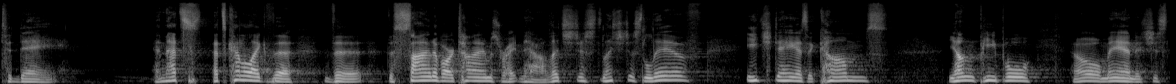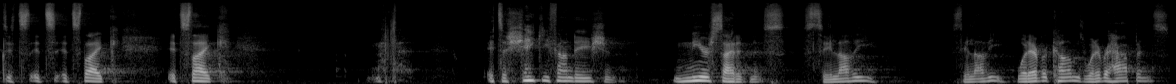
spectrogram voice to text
today. And that's, that's kind of like the, the, the sign of our times right now. Let's just, let's just live each day as it comes. Young people, oh man, it's just, it's, it's, it's like, it's like, it's a shaky foundation. Nearsightedness. C'est la vie. C'est la vie. Whatever comes, whatever happens.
